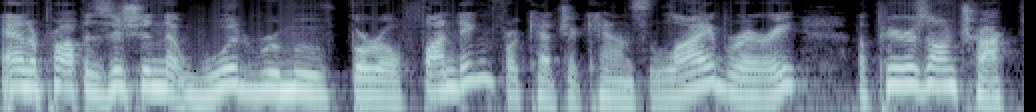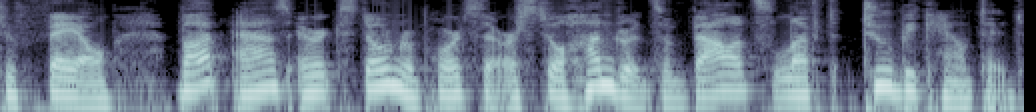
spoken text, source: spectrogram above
And a proposition that would remove borough funding for Ketchikan's library appears on track to fail. But as Eric Stone reports, there are still hundreds of ballots left to be counted.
